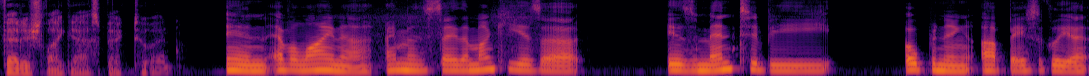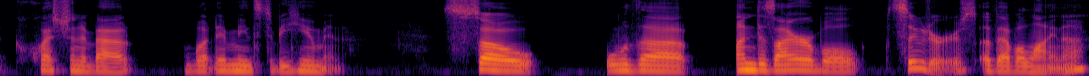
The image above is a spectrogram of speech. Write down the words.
fetish-like aspect to it? In Evelina, I'm going to say the monkey is a is meant to be opening up basically a question about what it means to be human. So the undesirable suitors of Evelina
